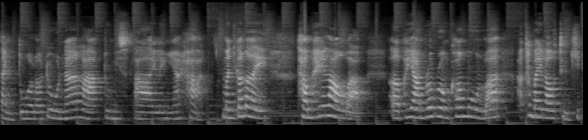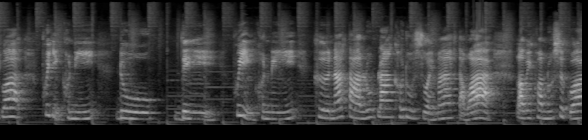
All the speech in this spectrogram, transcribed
แต่งตัวแล้วดูน่ารักดูมีสไตล์อะไรเงี้ยค่ะ มันก็เลยทำให้เราแบบพยายามรวบรวมข้อมูลว่าทำไมเราถึงคิดว่าผู้หญิงคนนี้ดูดี ผู้หญิงคนนี้คือหน้าตารูปร่างเขาดูสวยมาก แต่ว่าเรามีความรู้สึกว่า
